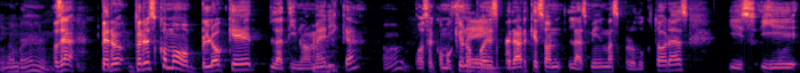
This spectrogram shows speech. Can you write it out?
No mames. O sea, pero, pero es como bloque Latinoamérica, ¿no? O sea, como que uno Sí. puede esperar que son las mismas productoras y, y,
